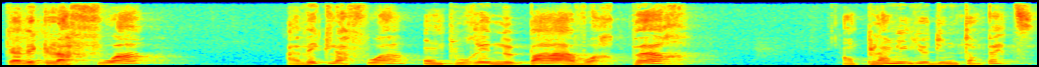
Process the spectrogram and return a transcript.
Qu'avec la foi, avec la foi, on pourrait ne pas avoir peur en plein milieu d'une tempête.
